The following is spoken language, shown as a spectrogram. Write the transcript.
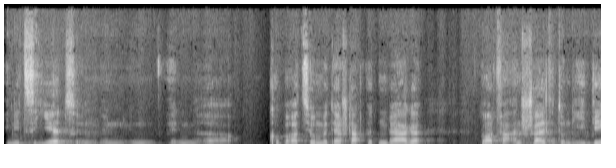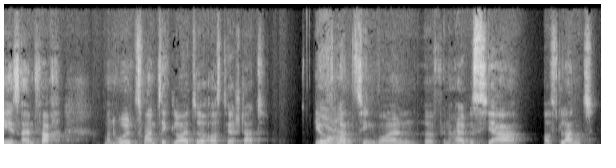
initiiert in, in, in, in äh, Kooperation mit der Stadt Wittenberge dort veranstaltet. Und die Idee ist einfach, man holt 20 Leute aus der Stadt, die ja. aufs Land ziehen wollen, äh, für ein halbes Jahr aufs Land,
